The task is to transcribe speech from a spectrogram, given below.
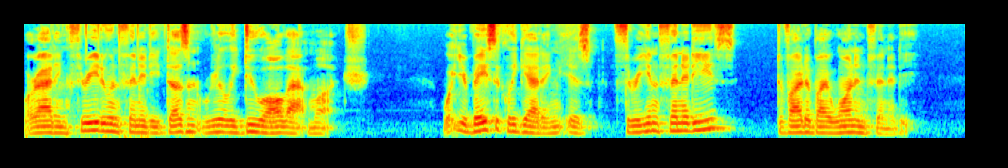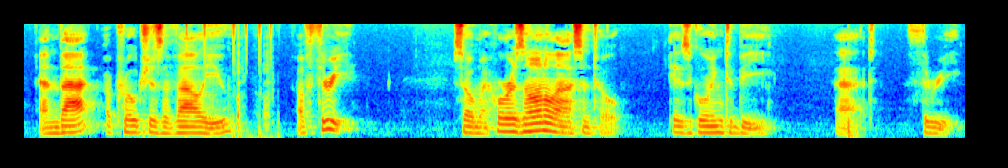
or adding 3 to infinity doesn't really do all that much. What you're basically getting is 3 infinities divided by 1 infinity, and that approaches a value of 3. So my horizontal asymptote is going to be at 3.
